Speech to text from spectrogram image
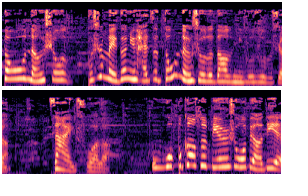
都能收，不是每个女孩子都能收得到的，你说是不是？再说了，我不告诉别人是我表弟，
